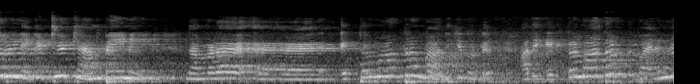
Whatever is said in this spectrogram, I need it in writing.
ഒരു നെഗറ്റീവ് ക്യാമ്പയിനിങ് നമ്മുടെ എത്രമാത്രം ബാധിക്കുന്നുണ്ട്? അത് എത്രമാത്രം വരുന്ന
